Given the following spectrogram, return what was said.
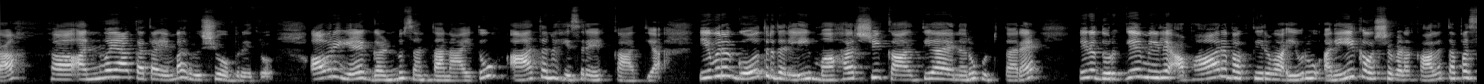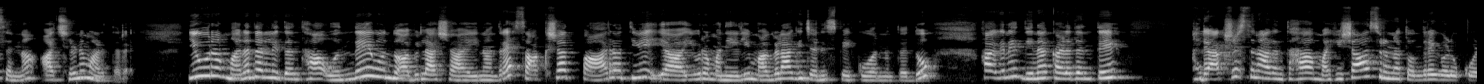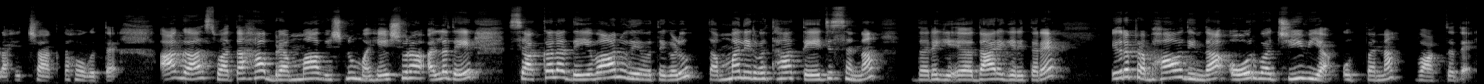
ಅನ್ವಯಾಕತ ಎಂಬ ಋಷಿ ಒಬ್ಬರು ಇದ್ರು ಅವರಿಗೆ ಗಂಡು ಸಂತಾನ ಆಯಿತು, ಆತನ ಹೆಸರೇ ಕಾತ್ಯ. ಇವರ ಗೋತ್ರದಲ್ಲಿ ಮಹರ್ಷಿ ಕಾತ್ಯಾಯನರು ಹುಟ್ಟುತ್ತಾರೆ. ಇನ್ನು ದುರ್ಗೆ ಮೇಲೆ ಅಪಾರ ಭಕ್ತಿ ಇರುವ ಇವರು ಅನೇಕ ವರ್ಷಗಳ ಕಾಲ ತಪಸ್ಸನ್ನ ಆಚರಣೆ ಮಾಡ್ತಾರೆ. ಇವರ ಮನದಲ್ಲಿದ್ದಂತಹ ಒಂದೇ ಒಂದು ಅಭಿಲಾಷ ಏನಂದ್ರೆ ಸಾಕ್ಷಾತ್ ಪಾರ್ವತಿಯೇ ಇವರ ಮನೆಯಲ್ಲಿ ಮಗಳಾಗಿ ಜನಿಸಬೇಕು ಅನ್ನುವಂಥದ್ದು. ಹಾಗೆಯೇ ದಿನ ಕಳೆದಂತೆ ರಾಕ್ಷಸನಾದಂತಹ ಮಹಿಷಾಸುರನ ತೊಂದರೆಗಳು ಕೂಡ ಹೆಚ್ಚಾಗ್ತಾ ಹೋಗುತ್ತೆ. ಆಗ ಸ್ವತಃ ಬ್ರಹ್ಮ, ವಿಷ್ಣು, ಮಹೇಶ್ವರ ಅಲ್ಲದೆ ಸಕಲ ದೇವಾನುದೇವತೆಗಳು ತಮ್ಮಲ್ಲಿರುವಂತಹ ತೇಜಸ್ಸನ್ನು ದರೆಗೆ ದಾರೆಗೆರಿತಾರೆ. ಇದರ ಪ್ರಭಾವದಿಂದ ಓರ್ವ ಜೀವಿಯ ಉತ್ಪನ್ನವಾಗ್ತದೆ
